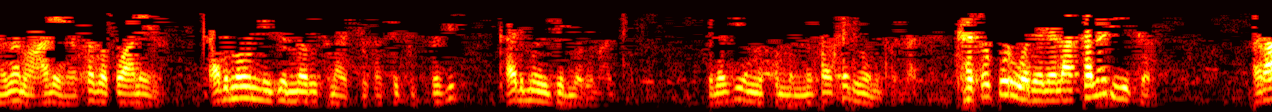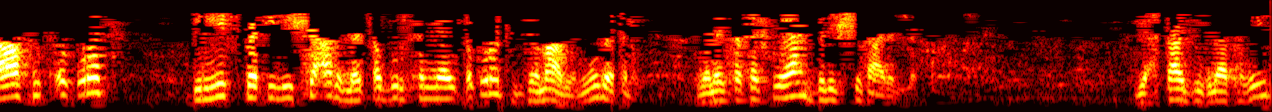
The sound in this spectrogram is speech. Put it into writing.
ዘመኑ አለይና ሰበቁ አለይና ቀድመውን የጀመሩት ናቸው። ከስድስት በፊት ቀድመው የጀመሩ ናቸው። ስለዚህ እነሱን መመሳሰል ይሆን ይችላል። ከጥቁር ወደ ሌላ color ይቅር ራሱ ጥቁረት بالنسبة للشعر ለፀጉር ስናየው ጥቁረት جمال ውበት ነው። وليس تشويها ብልሽት አይደለም። يحتاج إلى تغيير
